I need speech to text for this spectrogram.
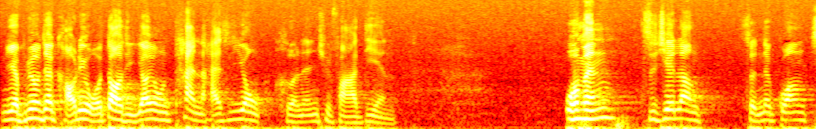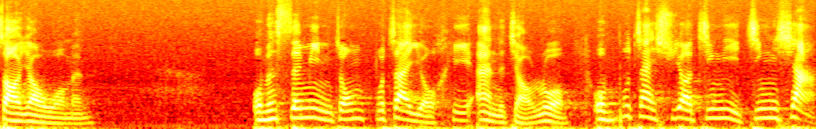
你也不用再考虑我到底要用碳还是用核能去发电。我们直接让神的光照耀我们，我们生命中不再有黑暗的角落，我们不再需要经历惊吓，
